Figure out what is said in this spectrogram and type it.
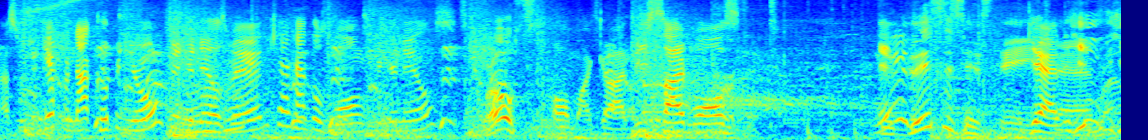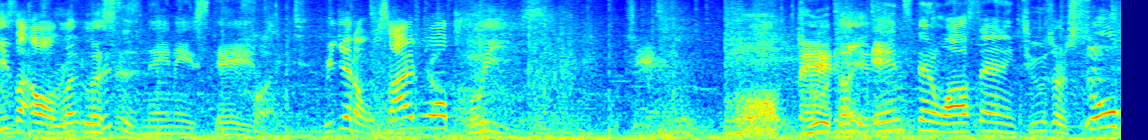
That's what you get for not clipping your own fingernails, man. You can't have those long fingernails. Gross. Oh my god, these sidewalls. Dude, this is his stage. Yeah, he, he's like, oh, li- This listen, is Nene's stage. we get a sidewall, please. Oh man, Dude, the is- instant while standing twos are so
